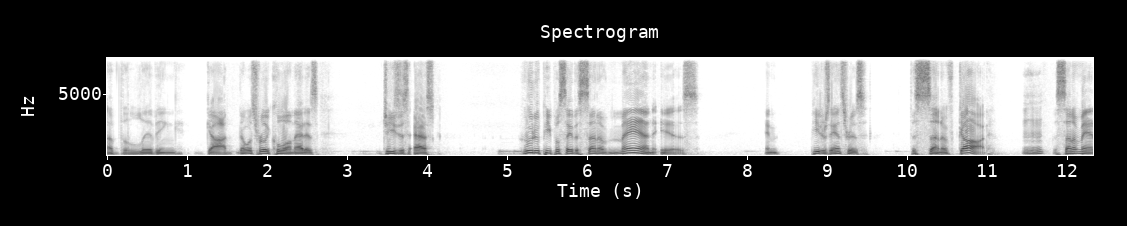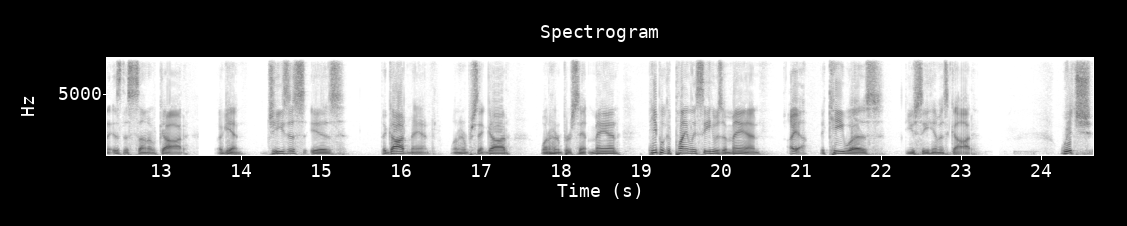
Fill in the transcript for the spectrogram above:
of the living God." Now, what's really cool on that is Jesus asked, "Who do people say the Son of Man is?" And Peter's answer is, "The Son of God." Mm-hmm. The Son of Man is the Son of God. Again, Jesus is the God man, 100% God, 100% man. People could plainly see he was a man. Oh yeah. The key was, you see him as God? Which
